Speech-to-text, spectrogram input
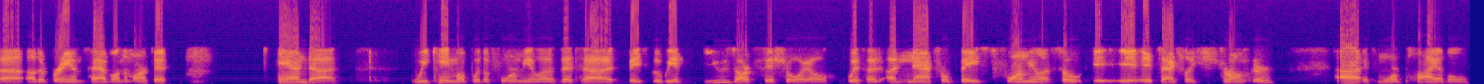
uh, other brands have on the market. And uh, we came up with a formula that uh, basically we infuse our fish oil with a, a natural based formula. So it, it's actually stronger, uh, it's more pliable.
